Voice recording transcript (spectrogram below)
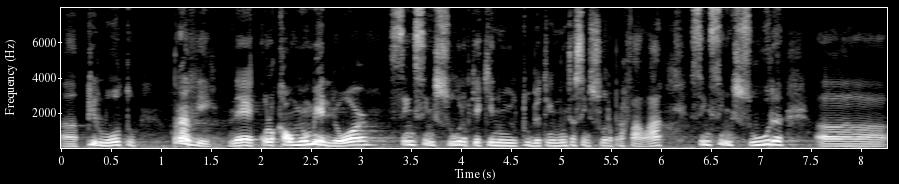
uh, piloto para ver, né? Colocar o meu melhor, sem censura, porque aqui no YouTube eu tenho muita censura para falar, sem censura, uh,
